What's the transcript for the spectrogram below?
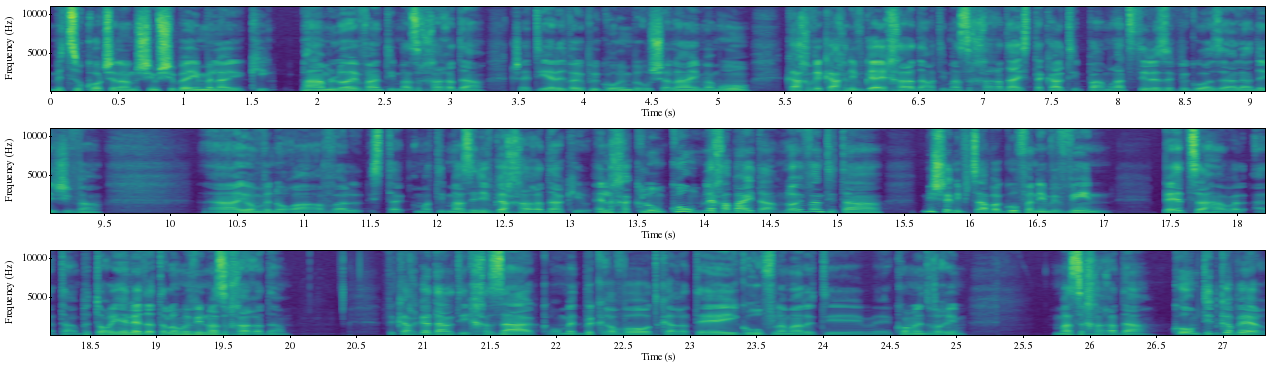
מצוקות של אנשים שבאים אליי, כי פעם לא הבנתי מה זה חרדה. כשהייתי ילד והיו פיגורים בירושלים, ואמרו, כך וכך נפגעי חרדה. אמרתי, מה זה חרדה? הסתכלתי, פעם רצתי לאיזה פיגוע, זה היה ליד הישיבה. היה איום ונורא, אבל אמרתי, מה זה נפגע חרדה? כאילו, אין לך כלום, קום, לך הביתה. לא הבנתי את ה... מי שנפצע בגוף, אני מבין, פצע, אבל אתה בתור ילד, אתה לא מבין מה זה חרדה. וכך גדלתי, חזק, עומד בקרבות, קראטה, אגרוף למדתי, וכל מיני דברים. מה זה חרדה? קום, תתגבר.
